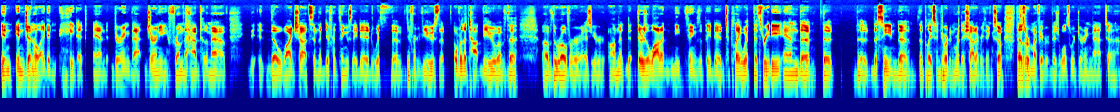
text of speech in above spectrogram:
in in general, I didn't hate it. And during that journey from the Hab to the Mav, the, the wide shots and the different things they did with the different views, the over the top view of the of the rover as you're on the. th- There's a lot of neat things that they did to play with the 3D and the the the the scene, the the place in Jordan where they shot everything. So those were my favorite visuals were during that uh,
